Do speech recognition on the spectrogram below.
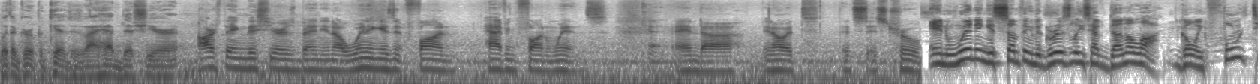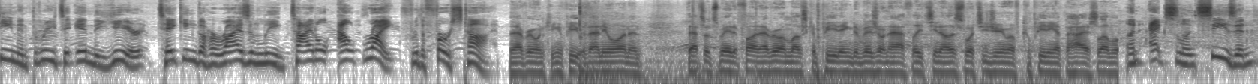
with a group of kids as I had this year. Our thing this year has been, you know, winning isn't fun, having fun wins. Okay. And, uh, you know, it's, it's, it's true. And winning is something the Grizzlies have done a lot, going 14 and 3 to end the year, taking the Horizon League title outright for the first time. Everyone can compete with anyone, and that's what's made it fun. Everyone loves competing, Division athletes. You know, this is what you dream of, competing at the highest level. An excellent season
